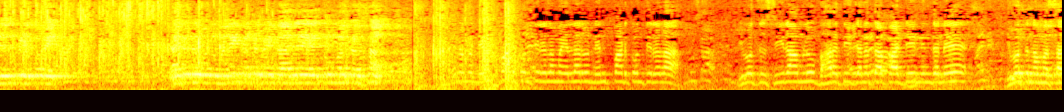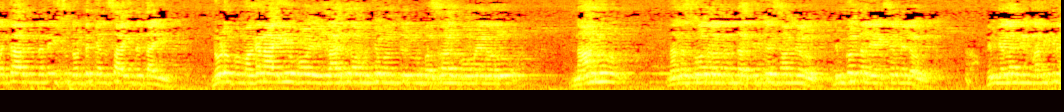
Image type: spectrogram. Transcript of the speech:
ನೆನಪಿಡ್ಕೋಬೇಕು ಕಟ್ಟಬೇಕಾದ್ರೆ ತುಂಬಾ ಕಷ್ಟ ನೆನ್ಪು ಎಲ್ಲರೂ ನೆನ್ಪು ಮಾಡ್ಕೊಂತಿರಲ್ಲ ಇವತ್ತು ಶ್ರೀರಾಮ್ಲು ಭಾರತೀಯ ಜನತಾ ಪಾರ್ಟಿನಿಂದನೇ ಇವತ್ತು ನಮ್ಮ ಸರ್ಕಾರದಿಂದನೇ ಇಷ್ಟು ದೊಡ್ಡ ಕೆಲಸ ಆಗಿದೆ ತಾಯಿ. ನೋಡಪ್ಪ, ಮಗನಾಗಿ ರಾಜ್ಯದ ಮುಖ್ಯಮಂತ್ರಿಗಳು ಬಸವರಾಜ ಬೊಮ್ಮಾಯಿಯವರು ನಾನು ನನ್ನ ಸೋದರದಂತ ತಿಪ್ಪೇಸ್ವಾಮಿ ಅವರು ನಿಮ್ ಗೊತ್ತಲ್ಲ, ಎಕ್ಸ್ ಎಂ ಎಲ್ ಅವರು. ನಿಮ್ಗೆಲ್ಲ ನಿಮ್ ನನಗಿನ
